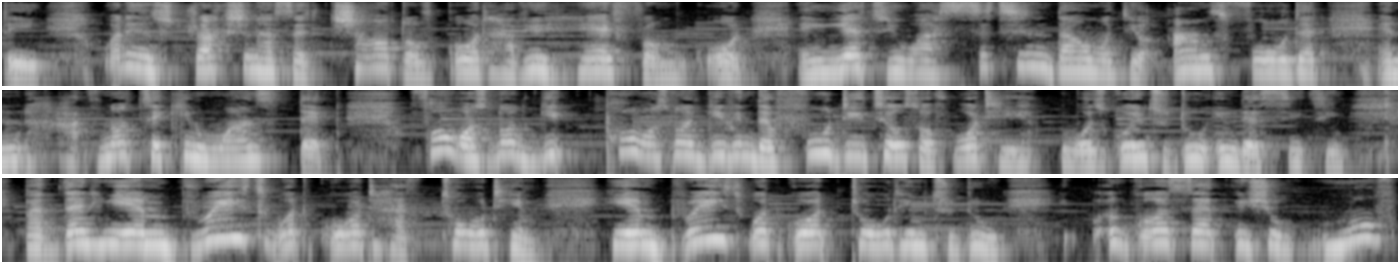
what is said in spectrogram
day? What instruction has a child of God have you heard from God? And yet you are sitting down with your arms folded and have not taken one step. Paul was not Paul was not giving the full details of what he was going to do in the city, but then he embraced what God had told him. He embraced what God told him to do. God said he should move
